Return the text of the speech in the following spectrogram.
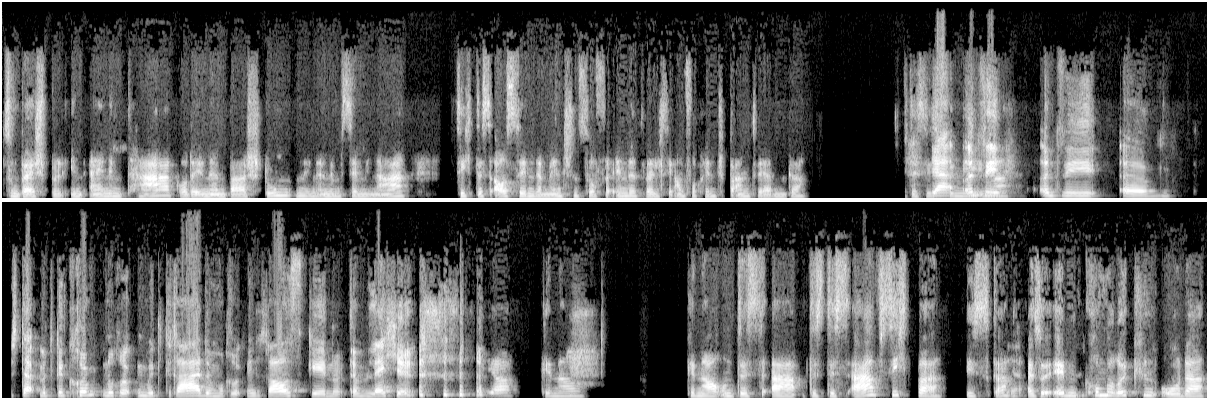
zum Beispiel in einem Tag oder in ein paar Stunden in einem Seminar sich das Aussehen der Menschen so verändert, weil sie einfach entspannt werden. Gell? Das ist ja, und sie, und sie ähm, statt mit gekrümmtem Rücken, mit geradem Rücken rausgehen und im Lächeln. ja, genau. Genau, und das, äh, dass das auch sichtbar ist. Gell? Ja. Also eben krummer Rücken oder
